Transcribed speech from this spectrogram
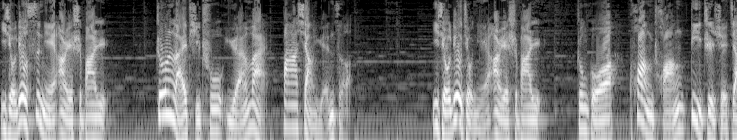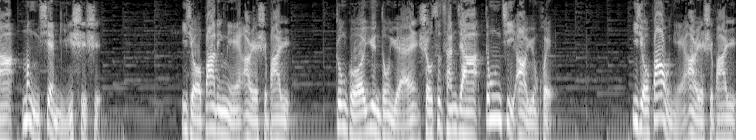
一九六四年二月十八日，周恩来提出员外八项原则。一九六九年二月十八日，中国矿床地质学家孟宪民逝世。一九八零年二月十八日，中国运动员首次参加冬季奥运会。一九八五年二月十八日，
